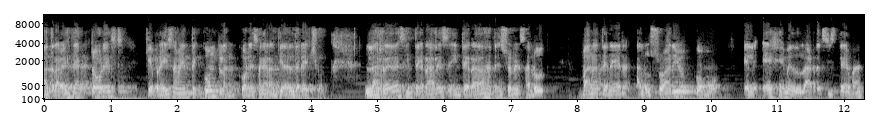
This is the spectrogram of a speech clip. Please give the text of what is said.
a través de actores que precisamente cumplan con esa garantía del derecho. Las redes integrales e integradas de atención en salud van a tener al usuario como el eje medular del sistema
